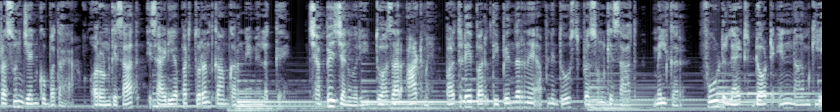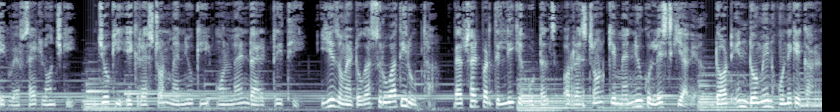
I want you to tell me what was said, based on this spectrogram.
प्रसून जैन को बताया और उनके साथ इस आइडिया पर तुरंत काम करने में लग गए। 26 जनवरी 2008 में बर्थडे पर दीपेंद्र ने अपने दोस्त प्रसून के साथ मिलकर फ़ूड लेट डॉट इन नाम की एक वेबसाइट लॉन्च की, जो कि एक रेस्टोरेंट मेन्यू की ऑनलाइन डायरेक्टरी थी। ये जोमेटो का शुरुआती रूप था। वेबसाइट पर दिल्ली के होटल्स और रेस्टोरेंट के मेन्यू को लिस्ट किया गया। डॉट इन डोमेन होने के कारण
